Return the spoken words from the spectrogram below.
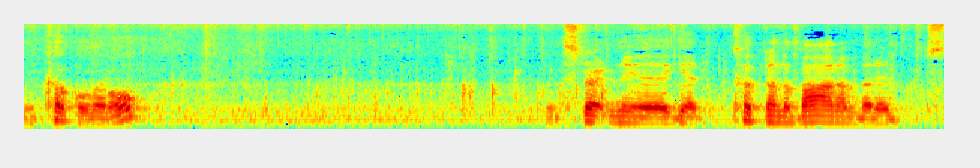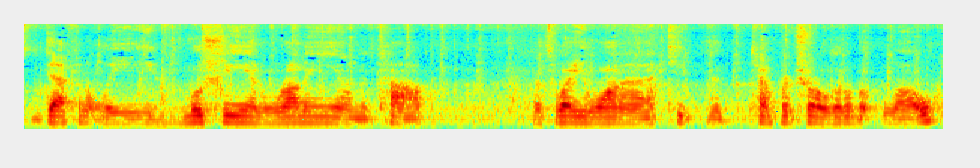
And cook a little. It's starting to get cooked on the bottom, but it's definitely mushy and runny on the top. That's why you want to keep the temperature a little bit low.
